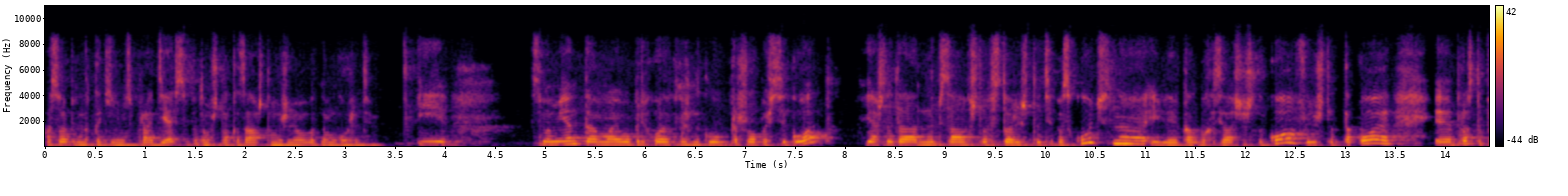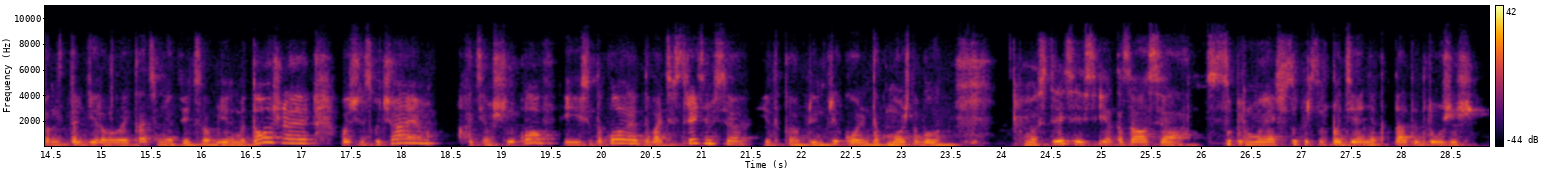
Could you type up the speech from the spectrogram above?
особенно какие-нибудь про Одессу, потому что оказалось, что мы живем в одном городе. И с момента моего прихода в книжный клуб прошел почти год, я что-то написала, что в сторе, что типа скучно, или как бы хотела шашлыков, или что-то такое. И просто поностальгировала. И Катя мне ответила, блин, мы тоже очень скучаем, хотим шашлыков и все такое, давайте встретимся. Я такая, блин, прикольно, так можно было. Мы встретились, и оказался супер мэч, супер совпадение, когда ты дружишь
